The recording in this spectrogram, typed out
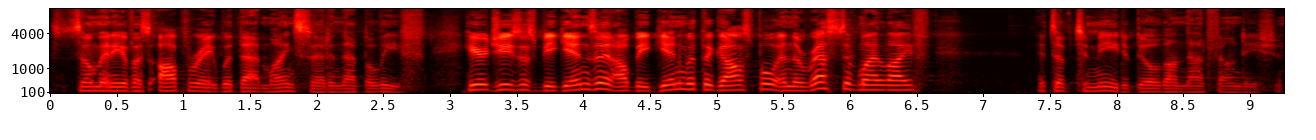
So many of us operate with that mindset and that belief. Here Jesus begins it. I'll begin with the gospel, and the rest of my life it's up to me to build on that foundation.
